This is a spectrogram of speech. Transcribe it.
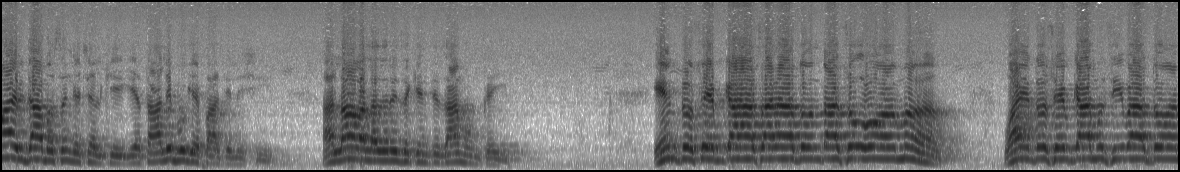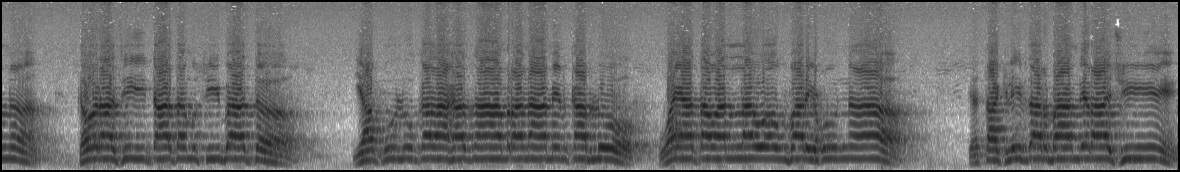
وایو دا به څنګه چل کیږي طالب وګه پاتې نشي الله والا رزق تنظیم هم کوي ان تو سب کا سراتون تاسوم وای تو سب کا مصیباتون کورا سی تا تا مصیبت۔ یا قولو کلا خزنا امرنا من قبلو ویا تولو او فرحون که تکلیف در باندې راشي.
